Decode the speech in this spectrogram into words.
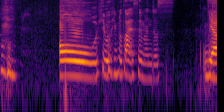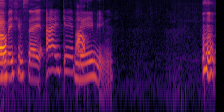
Oh, he will hypnotize him and just Yeah. make him say, I give up. Naming.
